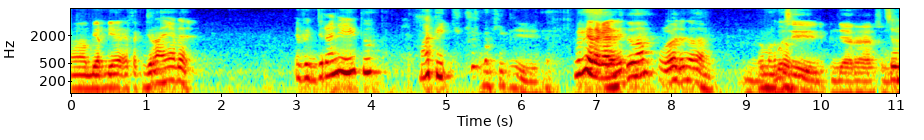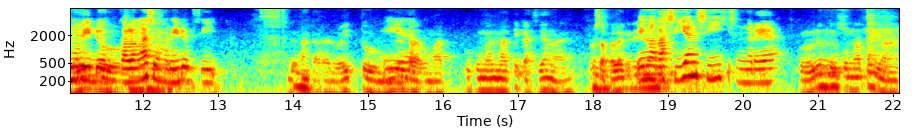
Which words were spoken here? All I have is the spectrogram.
eh, biar dia efek jerahnya deh Efek jerahnya itu mati. Iya. Bener kan? dan itu am lo ada nggak Hmm, gue sih di penjara seumur hidup kalau nggak seumur hidup sih antara dua itu mungkin Iya. antara mat- hukuman mati kasihan lah ya. Terus apalagi dia ya nggak kasihan sih sebenarnya. Kalau lu yang dihukum mati gimana?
